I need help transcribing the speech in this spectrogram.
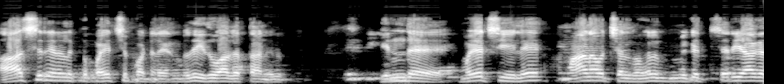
ஆசிரியர்களுக்கு பயிற்சி பட்டறை என்பது இதுவாகத்தான் இருக்கும். இந்த முயற்சியிலே மாணவ செல்வங்கள் மிகச் சரியாக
